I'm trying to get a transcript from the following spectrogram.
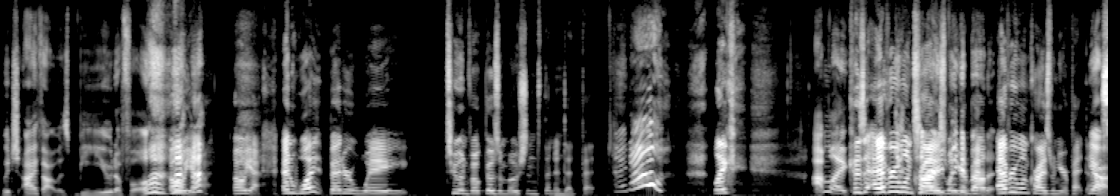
which I thought was beautiful. oh yeah, oh yeah. And what better way to invoke those emotions than a Mhm. dead pet? I know. Like, I'm like, because everyone cries when you're about pet. it. Everyone cries when your pet dies. Yeah.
